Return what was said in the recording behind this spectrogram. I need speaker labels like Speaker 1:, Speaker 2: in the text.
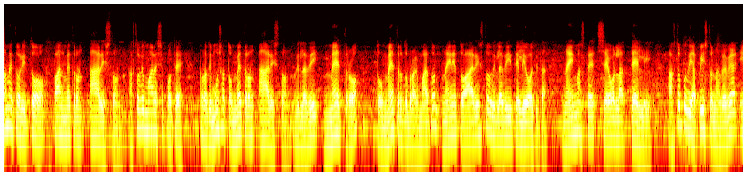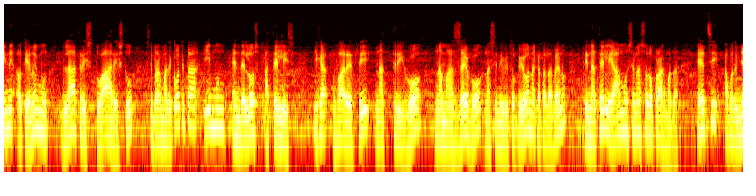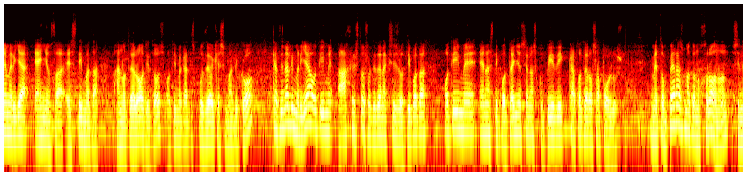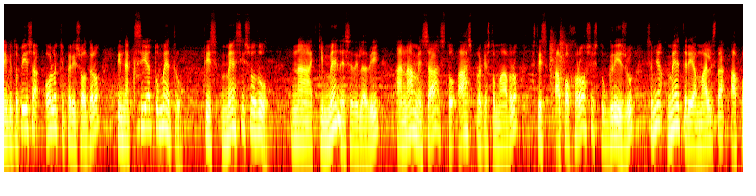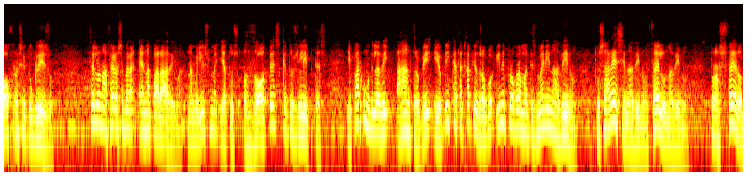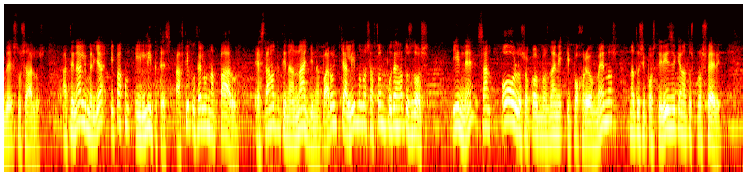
Speaker 1: Θυμάμαι το ρητό παν μέτρων άριστον. Αυτό δεν μου άρεσε ποτέ. Προτιμούσα το μέτρον άριστον, δηλαδή μέτρο, το μέτρο των πραγμάτων να είναι το άριστο, δηλαδή η τελειότητα. Να είμαστε σε όλα τέλειοι. Αυτό που διαπίστωνα βέβαια είναι ότι ενώ ήμουν λάτρης του άριστου, στην πραγματικότητα ήμουν εντελώς ατελής. Είχα βαρεθεί να τριγώ, να μαζεύω, να συνειδητοποιώ, να καταλαβαίνω την ατέλειά μου σε ένα σωρό πράγματα. Έτσι, από τη μια μεριά ένιωθα αισθήματα ανωτερότητος, ότι είμαι κάτι σπουδαίο και σημαντικό, και από την άλλη μεριά ότι είμαι άχρηστος, ότι δεν αξίζω τίποτα, ότι είμαι ένας τυποτένιος, ένα σκουπίδι κατώτερος από όλους. Με τον πέρασμα των χρόνων συνειδητοποίησα όλο και περισσότερο την αξία του μέτρου, της μέσης οδού. Να κυμαίνεσαι δηλαδή ανάμεσα στο άσπρο και στο μαύρο, στις αποχρώσεις του γκρίζου, σε μια μέτρια μάλιστα απόχρωση του γκρίζου. Θέλω να φέρω σήμερα ένα παράδειγμα, να μιλήσουμε για τους δότες και τους λήπτες. Υπάρχουν δηλαδή άνθρωποι οι οποίοι κατά κάποιο τρόπο είναι προγραμματισμένοι να δίνουν. Τους αρέσει να δίνουν, θέλουν να δίνουν, προσφέρονται στους άλλους. Από την άλλη μεριά υπάρχουν οι λήπτες, αυτοί που θέλουν να πάρουν, αισθάνονται την ανάγκη να πάρουν και αλίμονο αυτόν που δεν θα τους δώσει. Είναι σαν όλος ο κόσμος να είναι υποχρεωμένος να τους υποστηρίζει και να τους προσφέρει.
